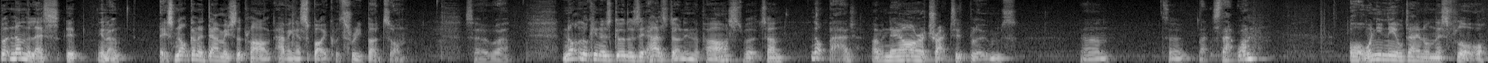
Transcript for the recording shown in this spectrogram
but nonetheless, it you know it's not going to damage the plant having a spike with three buds on. So uh, not looking as good as it has done in the past, but um, not bad. I mean, they are attractive blooms. Um, so that's that one. Oh, when you kneel down on this floor,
